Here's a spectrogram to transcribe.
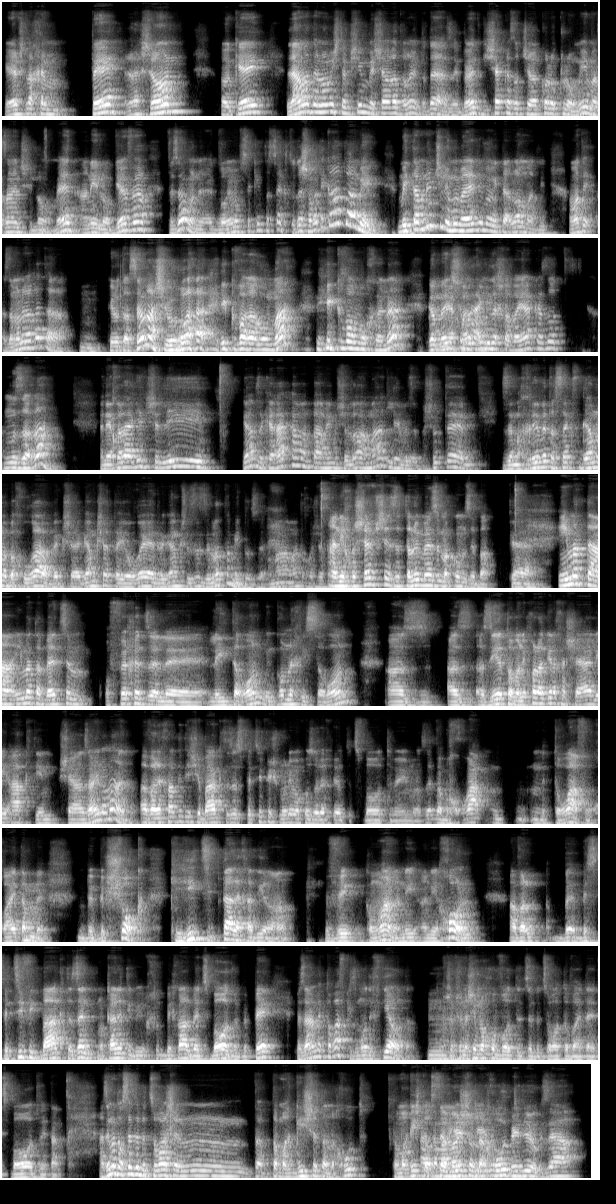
יש לכם פה, לשון, אוקיי? למה אתם לא משתמשים בשאר הדברים? אתה יודע, זה באמת גישה כזאת של הכל או כלום, אם הזין שלי לא עומד, אני לא גבר, וזהו, גברים מפסיקים את הסקס. אתה יודע, שמעתי כמה פעמים, מתאמנים שלי אומרים, הייתי במיטה, לא עמד לי. אמרתי, אז למה לא ירדת עליו? Hmm. כאילו, תעשה משהו, היא כבר ערומה? היא כבר מוכנה? גם באיזשהו מקום זה חוויה כזאת מוזרה. אני יכול להגיד שלי, גם זה קרה כמה פעמים שלא עמד לי, וזה פשוט... אה, זה מחריב את הסקס גם לבחורה, וגם כשאתה יורד וגם כשזה, זה לא תמיד עוזר, מה, מה אתה חושב? אני חושב שזה תלוי מאיזה מקום זה בא. כן. אם אתה, אם אתה בעצם הופך את זה ל, ליתרון במקום לחיסרון, אז, אז, אז יהיה טוב. אני יכול להגיד לך שהיה לי אקטים שהזין עמד, אבל החלטתי שבאקט הזה ספציפי 80% הולך להיות אצבעות ועם הזה, והבחורה מטורף, הבחורה הייתה בשוק, כי היא ציפתה לחדירה, וכמובן אני, אני יכול, אבל בספציפית באקט הזה התמקדתי בכלל באצבעות ובפה וזה היה מטורף כי זה מאוד הפתיע אותה. Mm. אני חושב שנשים לא חוות את זה בצורה טובה, את האצבעות ואת ה... אז אם אתה עושה את זה בצורה שאתה מרגיש את הנחות, אתה מרגיש שאתה עושה משהו כאילו, נחות. בדיוק, זה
